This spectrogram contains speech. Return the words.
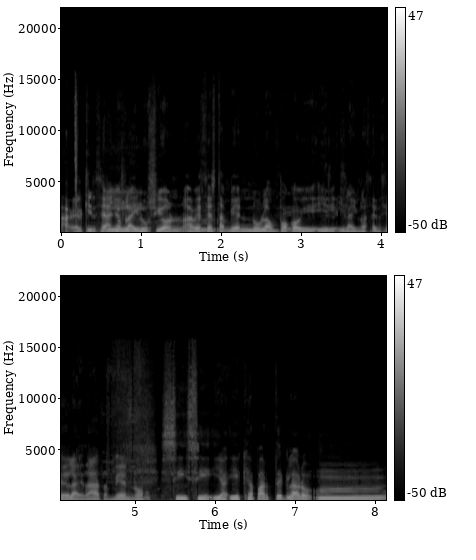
A ver, 15 años, la ilusión a veces también nubla un poco y, y- y la inocencia de la edad también, ¿no? Sí, sí, y es que aparte, claro, mm,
